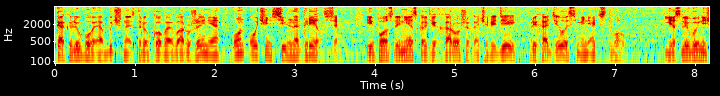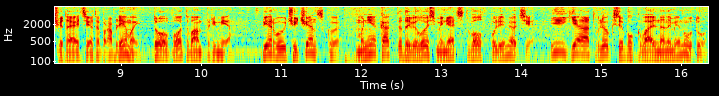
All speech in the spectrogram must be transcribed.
как и любое обычное стрелковое вооружение, он очень сильно грелся, и после нескольких хороших очередей приходилось менять ствол. Если вы не считаете это проблемой, то вот вам пример. В первую чеченскую мне как-то довелось менять ствол в пулемете, и я отвлекся буквально на минуту,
